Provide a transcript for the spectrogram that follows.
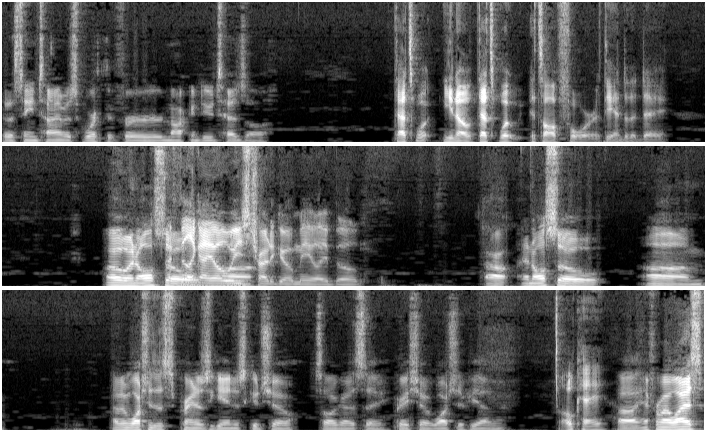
At the same time, it's worth it for knocking dudes' heads off. That's what you know. That's what it's all for. At the end of the day, Oh, and also I feel like I always uh, try to go melee build. Uh, and also, um, I've been watching The Sopranos again. It's a good show. That's all I gotta say. Great show. Watch it if you haven't. okay. Uh, and for my last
